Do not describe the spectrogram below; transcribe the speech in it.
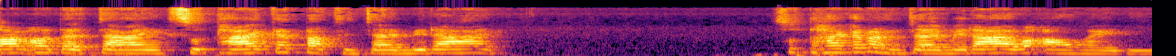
ความเอาแต่ใจสุดท้ายก็ตัดสินใจไม่ได้ สุดท้ายก็ตัดสินใจไม่ได้ว่าเอาไงดี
